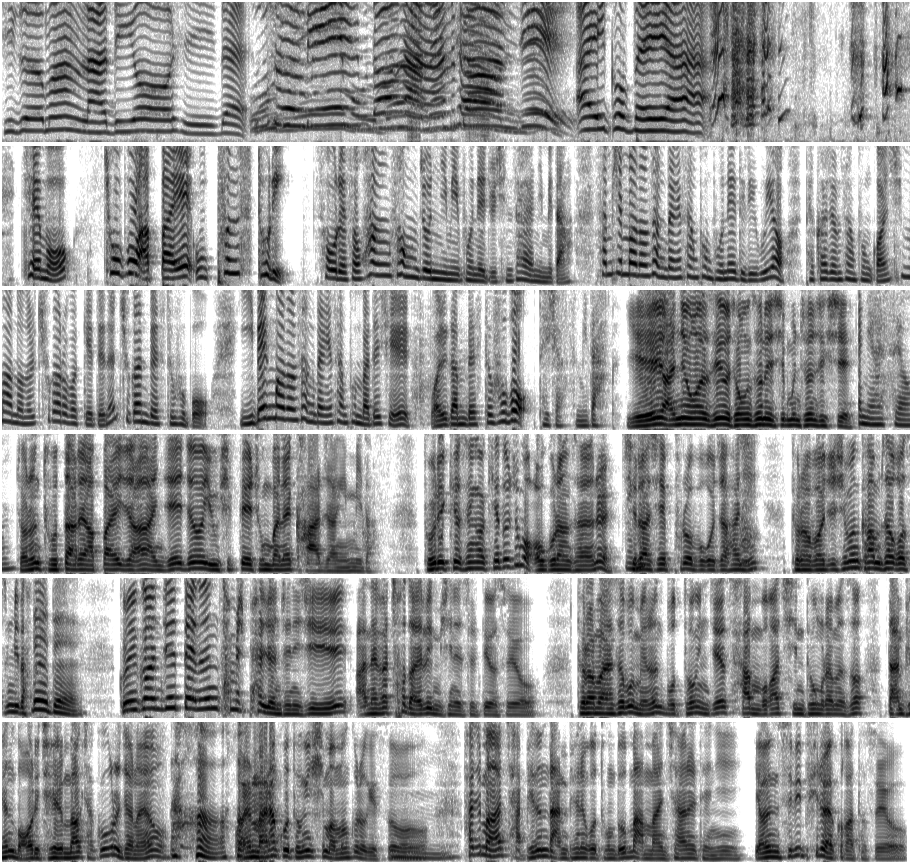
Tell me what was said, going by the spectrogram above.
지금은 라디오 시대. 웃음이 묻어나는 편지. 아이고, 배야. 제목 초보 아빠의 웃픈 스토리 서울에서 황성조님이 보내주신 사연입니다. 30만 원 상당의 상품 보내드리고요. 백화점 상품권 10만 원을 추가로 받게 되는 주간 베스트 후보, 200만 원 상당의 상품 받으실 월간 베스트 후보 되셨습니다. 예, 안녕하세요. 정선희 씨, 문천식 씨. 안녕하세요. 저는 두 딸의 아빠이자 이제 저 60대 중반의 가장입니다. 돌이켜 생각해도 좀 억울한 사연을 지라시에 풀어보고자 하니 들어봐 주시면 감사하겠습니다. 네네. 그러니까 이제 때는 38년 전이지 아내가 첫 아이를 임신했을 때였어요. 드라마에서 보면은 보통 이제 산모가 진통을 하면서 남편 머리채를 막 잡고 그러잖아요. 얼마나 고통이 심하면 그러겠어. 하지만 잡히는 남편의 고통도 만만치 않을 테니 연습이 필요할 것 같았어요.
